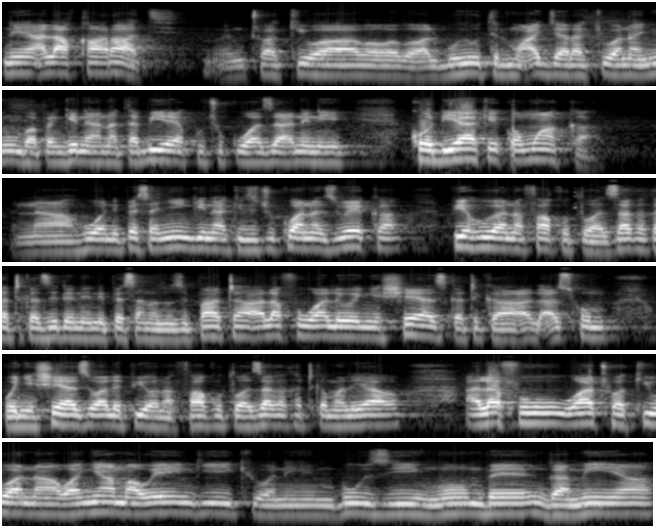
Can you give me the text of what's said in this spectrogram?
ni alaqarat. Mtu akiwa albuyut almuajjara akiwa na nyumba pengine ana tabia ya kuchukua za nini kodi yake kwa mwaka. Na huwa ni pesa nyingi na akizichukua anaziweka pia huyo anafaa kutoa zaka katika zile nini pesa anazozipata. Alafu wale wenye shares katika al-ashum wenye shares wale pia wanafaa kutoa zaka katika mali yao. Alafu watu wakiwa na wanyama wengi ikiwa ni mbuzi ng'ombe ngamia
